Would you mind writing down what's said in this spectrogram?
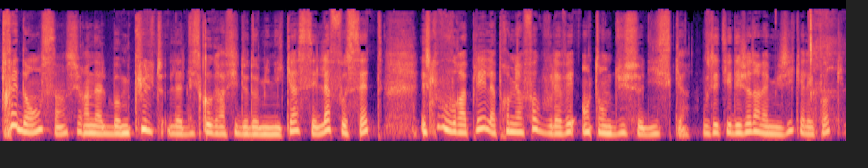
très dense hein, sur un album culte de la discographie de Dominica, c'est La Fossette. Est-ce que vous vous rappelez la première fois que vous l'avez entendu ce disque? Vous étiez déjà dans la musique à l'époque?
